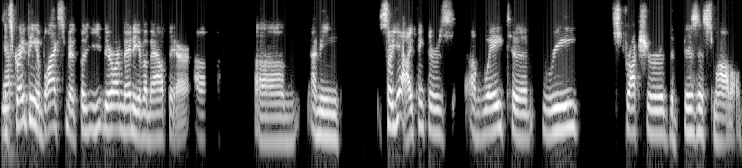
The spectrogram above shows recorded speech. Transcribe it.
yep. it's great being a blacksmith, but you, there aren't many of them out there. Uh, um, I mean, so yeah, I think there's a way to restructure the business model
